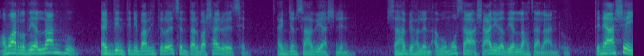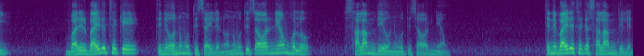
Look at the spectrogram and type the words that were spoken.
অমার রদি আল্লাহ আনহু একদিন তিনি বাড়িতে রয়েছেন, তার বাসায় রয়েছেন। একজন সাহাবি আসলেন। সাহাবি হলেন আবু মুসা আশারি রদি আল্লাহ আনহু। তিনি আসেই বাড়ির বাইরে থেকে তিনি অনুমতি চাইলেন। অনুমতি চাওয়ার নিয়ম হলো সালাম দিয়ে অনুমতি চাওয়ার নিয়ম। তিনি বাইরে থেকে সালাম দিলেন।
